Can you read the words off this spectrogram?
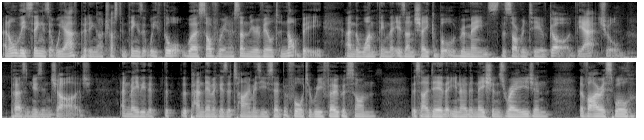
and all these things that we have putting our trust in things that we thought were sovereign are suddenly revealed to not be. And the one thing that is unshakable remains the sovereignty of god the actual person who's in charge. And maybe the, the, the pandemic is a time as you said before to refocus on this idea that you know the nations rage and the virus will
